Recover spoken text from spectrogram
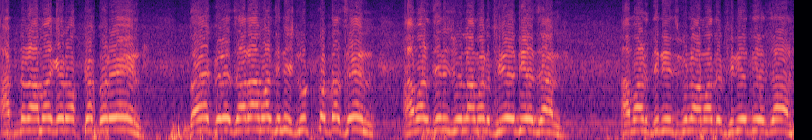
আপনারা আমাকে রক্ষা করেন। দয়া করে যারা আমার জিনিস লুট করতেছেন আমার জিনিসগুলো আমার ফিরিয়ে দিয়ে যান। আমার জিনিসগুলো আমাদের ফিরিয়ে দিয়ে যান।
